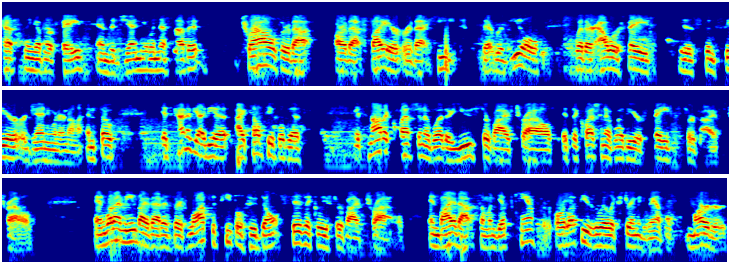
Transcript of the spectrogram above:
testing of our faith and the genuineness of it. Trials are that are that fire or that heat that reveal whether our faith is sincere or genuine or not. And so it's kind of the idea I tell people this it's not a question of whether you survive trials, it's a question of whether your faith survives trials. And what I mean by that is there's lots of people who don't physically survive trials. And by that, someone gets cancer. Or let's use a real extreme example martyrs.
